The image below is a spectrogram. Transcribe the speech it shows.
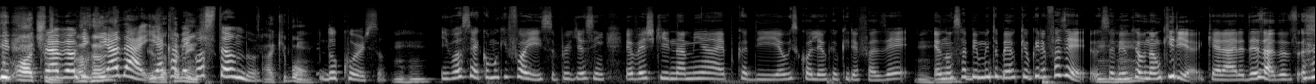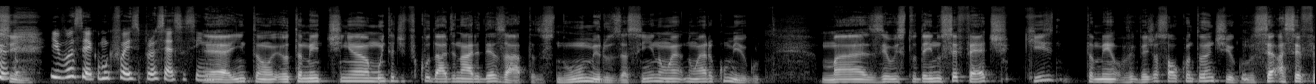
Ótimo. pra ver o que, que Aham. ia dar. E acabei gostando Ah, que bom. do curso. Uhum. E você, como que foi isso? Porque assim, eu vejo que na minha época de eu escolher o que eu queria fazer, eu não sabia muito bem o que eu queria fazer. Eu sabia o que eu não queria, que era a área de exatas. Sim. e você, como que foi esse processo assim? É, então, eu também tinha muita dificuldade na área de exatas. Números, assim, não, é, não era comigo. Mas eu estudei no Cefet, que também, veja só o quanto é antigo. O, Cef,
